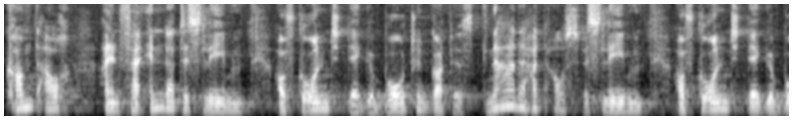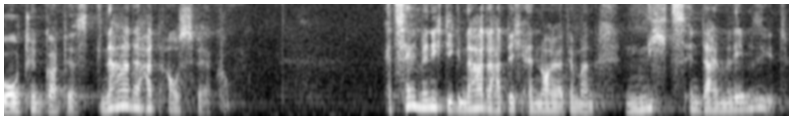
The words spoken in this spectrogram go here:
kommt auch ein verändertes Leben aufgrund der Gebote Gottes. Gnade hat Auswirkungen. Leben aufgrund der Gebote Gottes. Gnade hat Auswirkungen. Erzähl mir nicht, die Gnade hat dich erneuert, wenn man nichts in deinem Leben sieht.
